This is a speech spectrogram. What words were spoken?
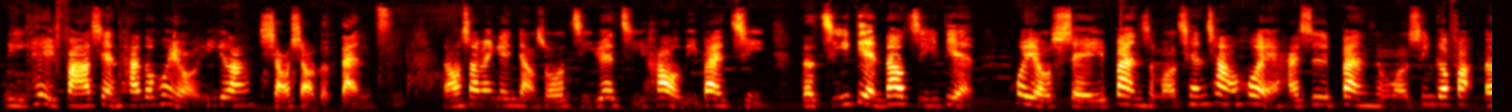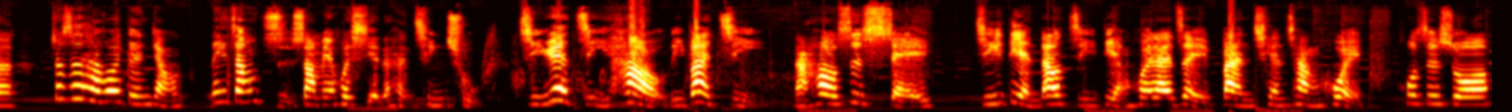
你可以发现，它都会有一张小小的单子，然后上面跟你讲说几月几号，礼拜几的几点到几点会有谁办什么签唱会，还是办什么新歌发，呃，就是他会跟你讲，那张纸上面会写得很清楚，几月几号，礼拜几，然后是谁。几点到几点会在这里办签唱会，或是说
